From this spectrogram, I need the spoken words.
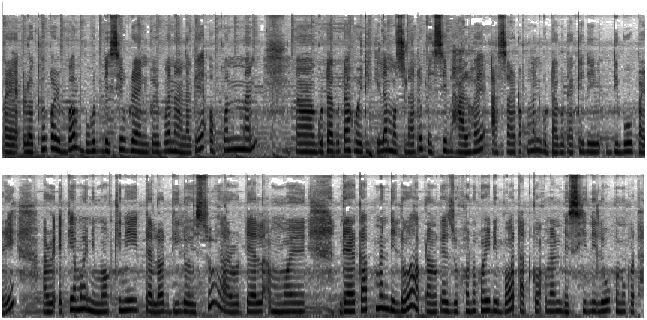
পাৰে। লক্ষ্য কৰিব বহুত বেছিও গ্ৰাইণ্ড কৰিব নালাগে অকণমান গোটা গোটা হৈ থাকিলে মছলাটো বেছি ভাল হয় আচাৰত অকণমান গোটা গোটাকৈ দি দিবও পাৰি। আৰু এতিয়া মই নিমখখিনি তেলত দি লৈছোঁ আৰু তেল মই ডেৰ কাপমান দিলোঁ আপোনালোকে জোখ অনুসৰি দিব তাতকৈ অকণমান বেছি দিলেও কোনো কথা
